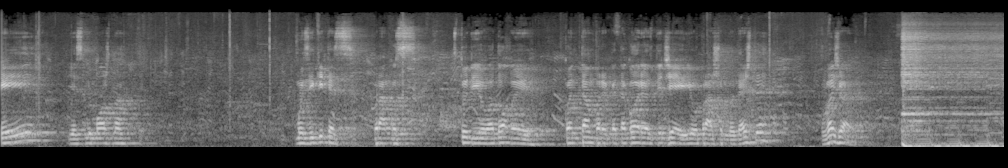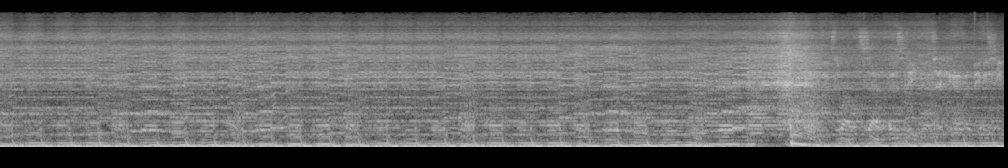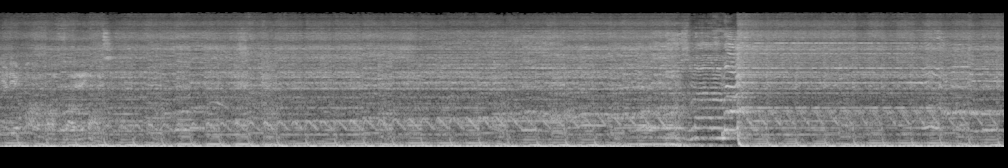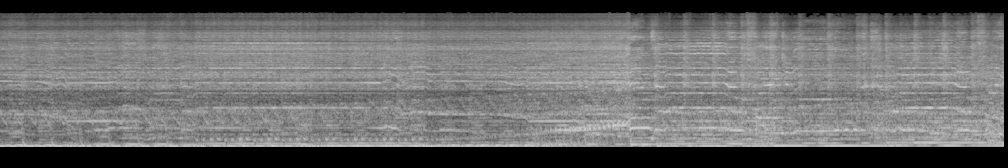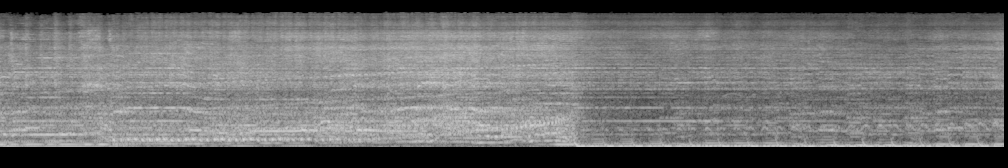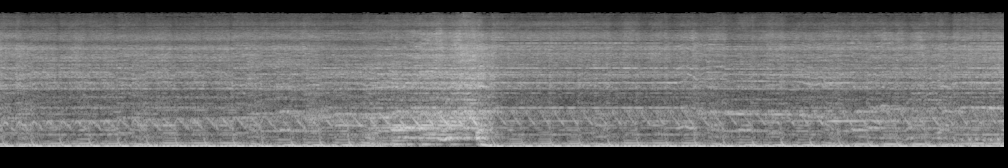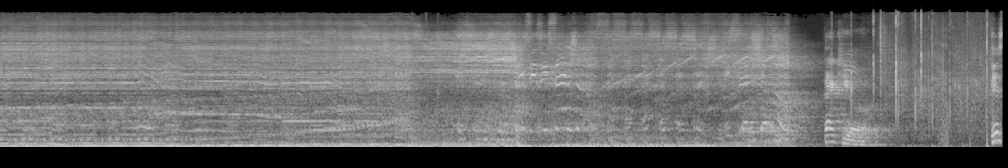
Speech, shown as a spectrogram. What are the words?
I jeśli można, muzikytės brangus studijų vadovai, contemporary kategorijos didžiai jau prašom nuvežti. Važiuojame. Thank you.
